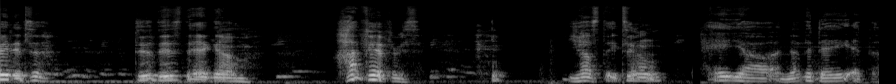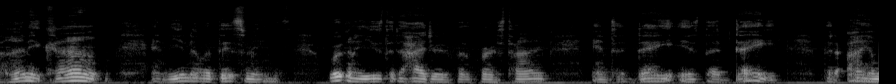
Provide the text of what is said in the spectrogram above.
ready to do this daggum hot peppers. y'all stay tuned. Hey y'all, another day at the honeycomb. And you know what this means. We're to use the dehydrator for the first time. And today is the day that I am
